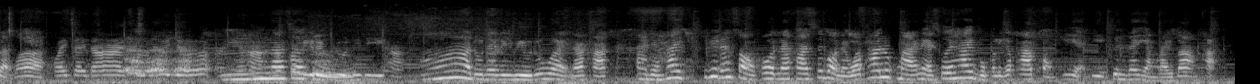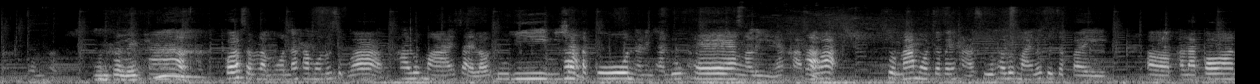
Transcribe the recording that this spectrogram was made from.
แบบว่า ไว้ใจได้คนละเยอะอันนี้ค่ะอืมน่าแล้วก็มีเชื่อถืรีอ วิวดีๆค่ะ อ่าดูในรีวิวด้วยนะคะอะเดี๋ยวให้พี่ๆทั้งสองคนนะคะช่วยบอกหน่อยว่าผ้าลูกไม้เนี่ยช่วยให้บุคลิกภาพของพี่อะดีขึ้นได้อย่างไรบ้างค่ะมุนกันเลยค่ะ ก็สำหรับมนนะคะมนรู้สึกว่าผ้าลูกไม้ใส่แล้วดูดีมีค่ะชาติตระกูลอะไรอย่างเงี้ยดูแพงอะไรอย่างเงี้ยค่ะค่ะเพราะว่าส่วนมากมนจะไปหาซื้อผ้าลูกไม้ก็คือจะไปเอ่อพารากอน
